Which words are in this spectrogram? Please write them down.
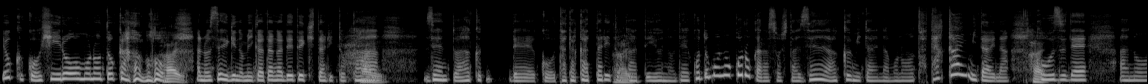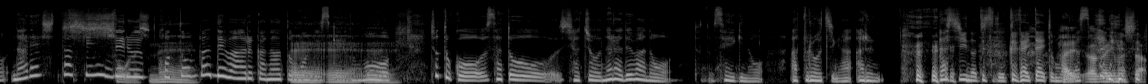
よくこうヒーローものとかも、はい、あの正義の味方が出てきたりとか、はい、善と悪でこう戦ったりとかっていうので、はい、子供の頃からそうした善悪みたいなものの戦いみたいな構図で、あの慣れ親しんでる言葉ではあるかなと思うんですけれども、ねえーえ。ー、ちょっとこう佐藤社長ならではのちょっと正義のアプローチがあるらしいのでちょっと伺いたいと思います。わ、かりました。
